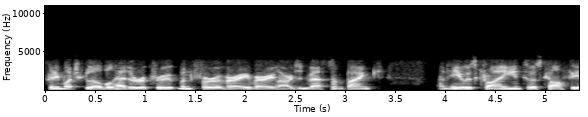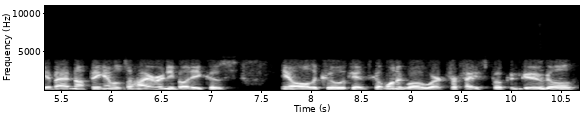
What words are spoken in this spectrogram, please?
pretty much global head of recruitment for a very, very large investment bank. And he was crying into his coffee about not being able to hire anybody because, you know, all the cool kids got, want to go work for Facebook and Google.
